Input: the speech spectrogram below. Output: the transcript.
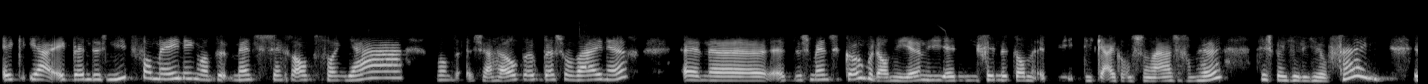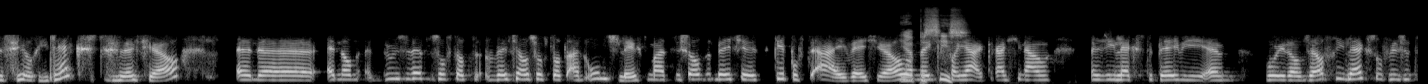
ik, ja, ik ben dus niet van mening, want mensen zeggen altijd van ja, want ze huilt ook best wel weinig. En eh, dus mensen komen dan hier en die, en die vinden het dan, die, die kijken ons dan aan van, huh, het is bij jullie heel fijn. Het is heel relaxed, weet je wel. En, eh, en dan doen ze net alsof dat, weet je, alsof dat aan ons ligt. Maar het is altijd een beetje het kip of de ei, weet je wel. Ja, dan denk je precies. van ja, krijg je nou een relaxed baby en word je dan zelf relaxed? Of is het,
